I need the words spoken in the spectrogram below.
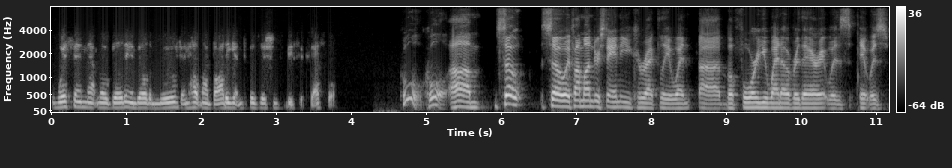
within that mobility and be able to move and help my body get into position to be successful. Cool, cool. Um, so so if I'm understanding you correctly, when uh, before you went over there, it was it was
